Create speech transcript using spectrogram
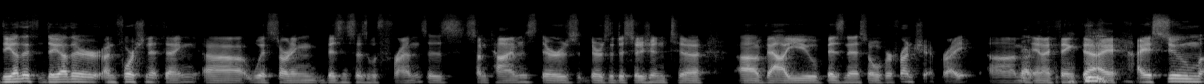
the other the other unfortunate thing uh, with starting businesses with friends is sometimes there's there's a decision to uh, value business over friendship, right? Um, and I think that I, I assume uh,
